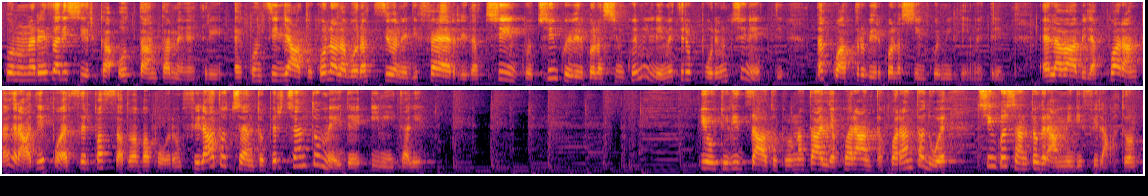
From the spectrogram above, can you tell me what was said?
con una resa di circa 80 metri. È consigliato con la lavorazione di ferri da 5-5,5 mm oppure uncinetti da 4,5 mm. È lavabile a 40 gradi e può essere passato a vapore. Un filato 100% made in Italy io ho utilizzato per una taglia 40-42 500 grammi di filato.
